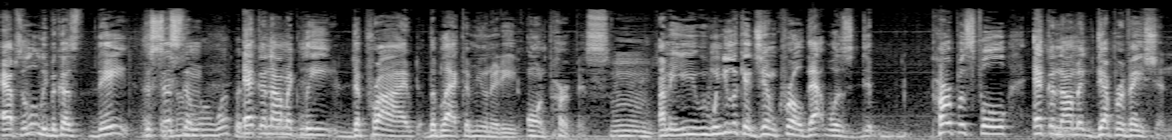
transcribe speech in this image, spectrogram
absolutely, because they the the system number one weapon against economically deprived the black community on purpose. Hmm. I mean, you, when you look at Jim Crow, that was d- purposeful economic deprivation.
